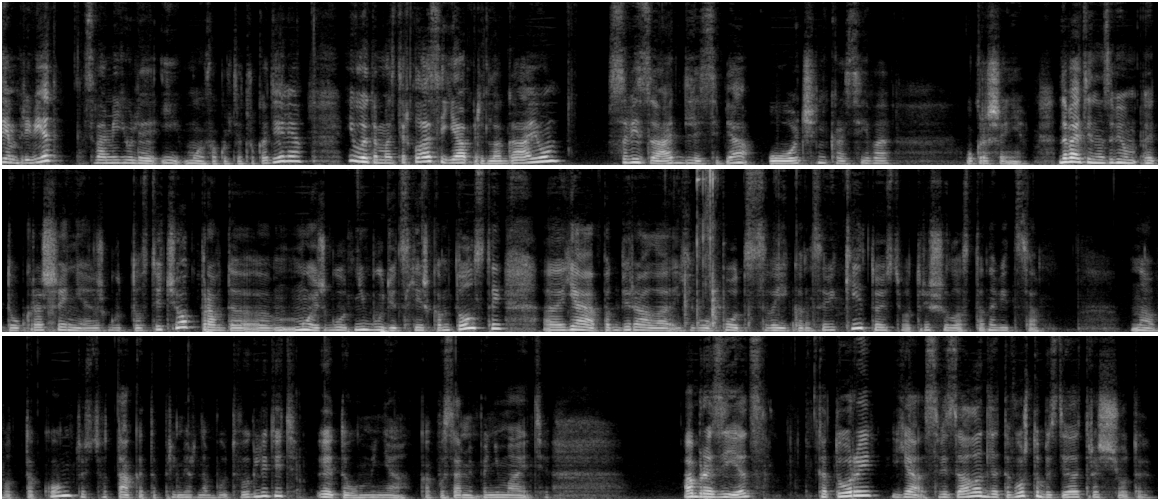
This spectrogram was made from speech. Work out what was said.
Всем привет! С вами Юлия и мой факультет рукоделия. И в этом мастер-классе я предлагаю связать для себя очень красивое украшение. Давайте назовем это украшение жгут-толстячок. Правда, э, мой жгут не будет слишком толстый. Э, я подбирала его под свои концевики, то есть вот решила остановиться на вот таком. То есть вот так это примерно будет выглядеть. Это у меня, как вы сами понимаете, образец, который я связала для того, чтобы сделать расчеты.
